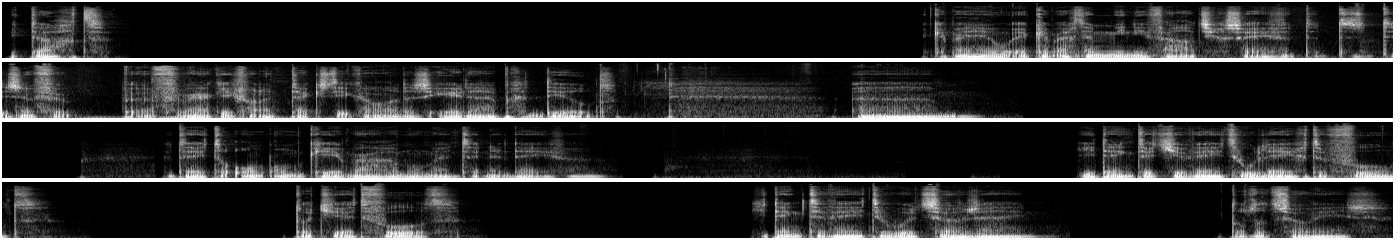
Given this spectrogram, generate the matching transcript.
Ik dacht, Ik heb, een heel, ik heb echt een mini-verhaaltje geschreven. Het is, een, verwerking van een tekst die ik al eens eerder heb gedeeld. Um, het heet de onomkeerbare momenten in het leven. Je denkt dat je weet hoe leegte voelt, tot je het voelt. Je denkt te weten hoe het zou zijn, tot het zo is.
